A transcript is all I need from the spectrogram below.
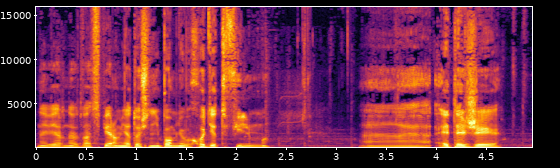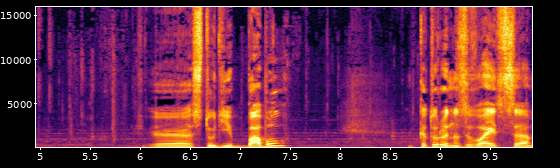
наверное, в 21-м, я точно не помню, выходит фильм э, этой же э, студии Bubble, который называется,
